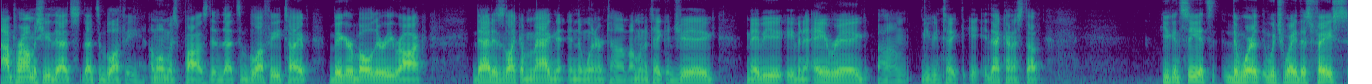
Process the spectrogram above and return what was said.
I promise you that's that's bluffy. I'm almost positive that's a bluffy type, bigger bouldery rock. That is like a magnet in the wintertime. I'm going to take a jig, maybe even an A-rig. Um, you can take that kind of stuff. You can see it's the where which way this face.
